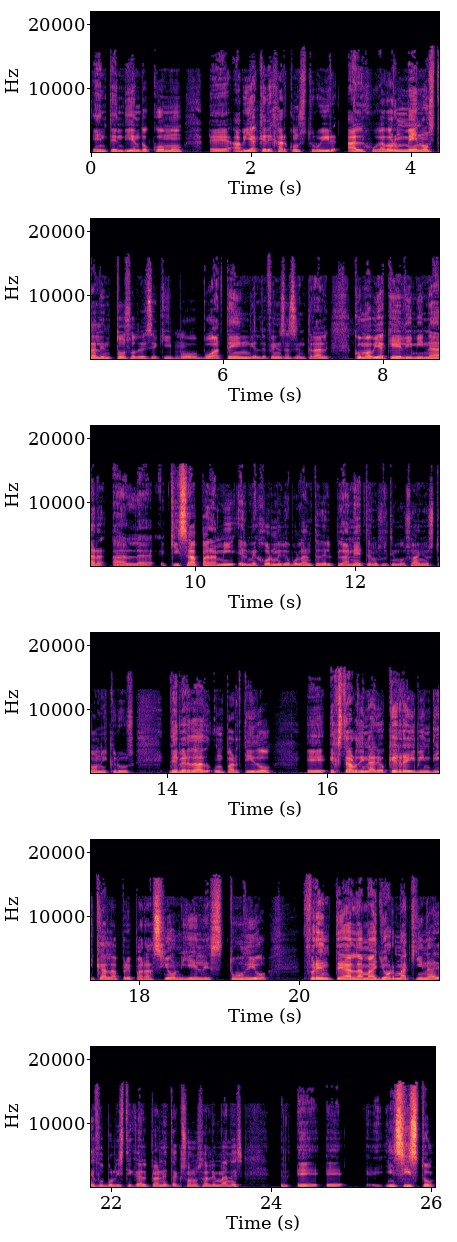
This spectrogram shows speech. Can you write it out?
entendiendo cómo eh, había que dejar construir al jugador menos talentoso de ese equipo, Boateng, el defensa central, cómo había que eliminar al, eh, quizá para mí, el mejor mediovolante del planeta en los últimos años, Tony Cruz. De verdad, un partido eh, extraordinario que reivindica la preparación y el estudio frente a la mayor maquinaria futbolística del planeta, que son los alemanes. Eh, eh, insisto,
